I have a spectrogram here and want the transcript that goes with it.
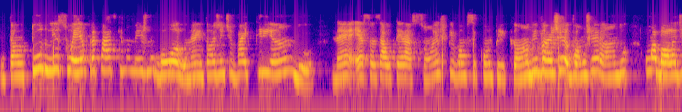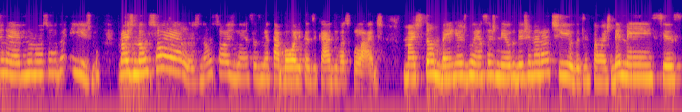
Então, tudo isso entra quase que no mesmo bolo, né? Então, a gente vai criando né, essas alterações que vão se complicando e vão gerando uma bola de neve no nosso organismo. Mas não só elas, não só as doenças metabólicas e cardiovasculares, mas também as doenças neurodegenerativas, então as demências,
